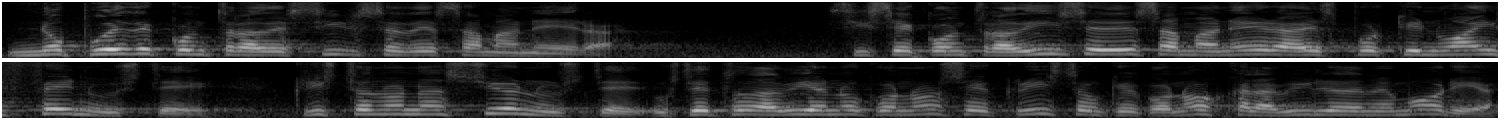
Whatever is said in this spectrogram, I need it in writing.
No puede contradecirse de esa manera. Si se contradice de esa manera es porque no hay fe en usted. Cristo no nació en usted. Usted todavía no conoce a Cristo aunque conozca la Biblia de memoria.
